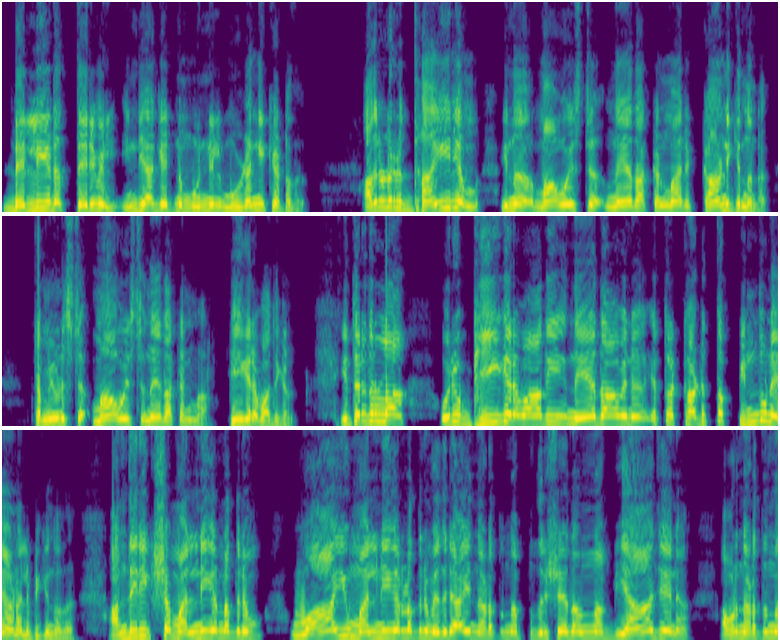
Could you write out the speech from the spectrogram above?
ഡൽഹിയുടെ തെരുവിൽ ഇന്ത്യ ഗേറ്റിന് മുന്നിൽ മുഴങ്ങിക്കേട്ടത്. അതിനുള്ളൊരു ധൈര്യം ഇന്ന് മാവോയിസ്റ്റ് നേതാക്കന്മാർ കാണിക്കുന്നുണ്ട്. കമ്മ്യൂണിസ്റ്റ് മാവോയിസ്റ്റ് നേതാക്കന്മാർ ഭീകരവാദികൾ. ഇത്തരത്തിലുള്ള ഒരു ഭീകരവാദി നേതാവിന് എത്ര കടുത്ത പിന്തുണയാണ് ലഭിക്കുന്നത്? അന്തരീക്ഷ മലിനീകരണത്തിനും വായു മലിനീകരണത്തിനും എതിരായി നടത്തുന്ന പ്രതിഷേധം എന്ന വ്യാജേന അവർ നടത്തുന്ന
